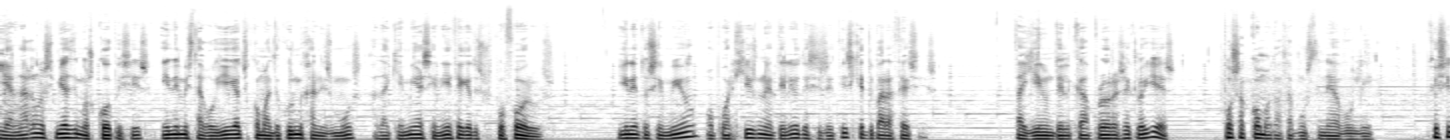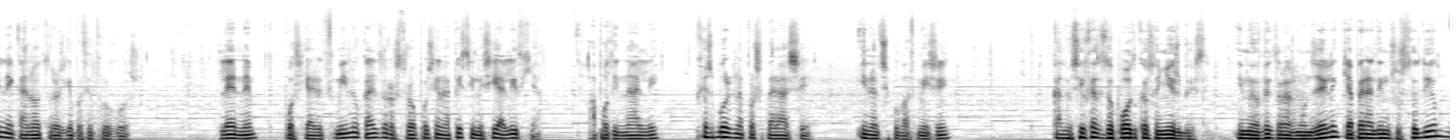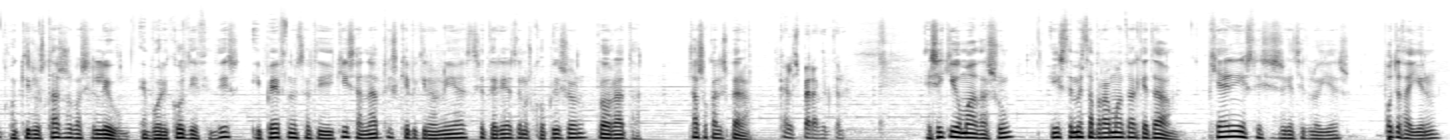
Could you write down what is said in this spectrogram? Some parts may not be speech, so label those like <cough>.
Η ανάγνωση μιας δημοσκόπησης είναι μυσταγωγή για τους κομματικούς μηχανισμούς αλλά και μια συνήθεια για τους ψηφοφόρους. Είναι το σημείο όπου αρχίζουν ατελείωτες συζητήσεις και αντιπαραθέσεις. Θα γίνουν τελικά πρόορες εκλογές, πόσα κόμματα θα μπουν στη νέα Βουλή, ποιος είναι ικανότερος για πρωθυπουργούς; Λένε πως οι αριθμοί είναι ο καλύτερος τρόπος για να πεις τη μισή αλήθεια. Από την άλλη, ποιος μπορεί να προσπεράσει ή να τους υποβαθμίσει; Καλώς ήρθατε στο podcast του Newsbeast. Είμαι ο Βίκτορας Μοντζέλη και απέναντί μου στο στούντιο ο κύριος Τάσος Βασιλείου, εμπορικός διευθυντής, υπεύθυνος στρατηγικής ανάπτυξης και επικοινωνίας της εταιρείας δημοσκοπήσεων ProRata. Τάσο, καλησπέρα. Καλησπέρα, Βίκτορα. Εσύ και η ομάδα σου είστε μέσα στα πράγματα αρκετά. Ποια είναι η αίσθησή σας για τις εκλογές, πότε θα γίνουν,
